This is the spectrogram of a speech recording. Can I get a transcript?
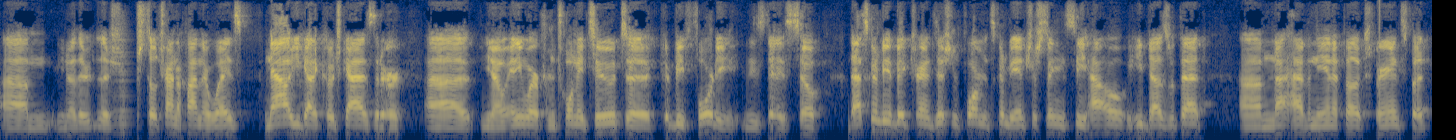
Um, you know, they're, they're still trying to find their ways. Now you got to coach guys that are, uh, you know, anywhere from 22 to could be 40 these days. So that's going to be a big transition for him. It's going to be interesting to see how he does with that um, not having the NFL experience, but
